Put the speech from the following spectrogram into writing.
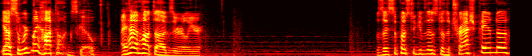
Yeah, so where'd my hot dogs go? I had hot dogs earlier. Was I supposed to give those to the trash panda?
